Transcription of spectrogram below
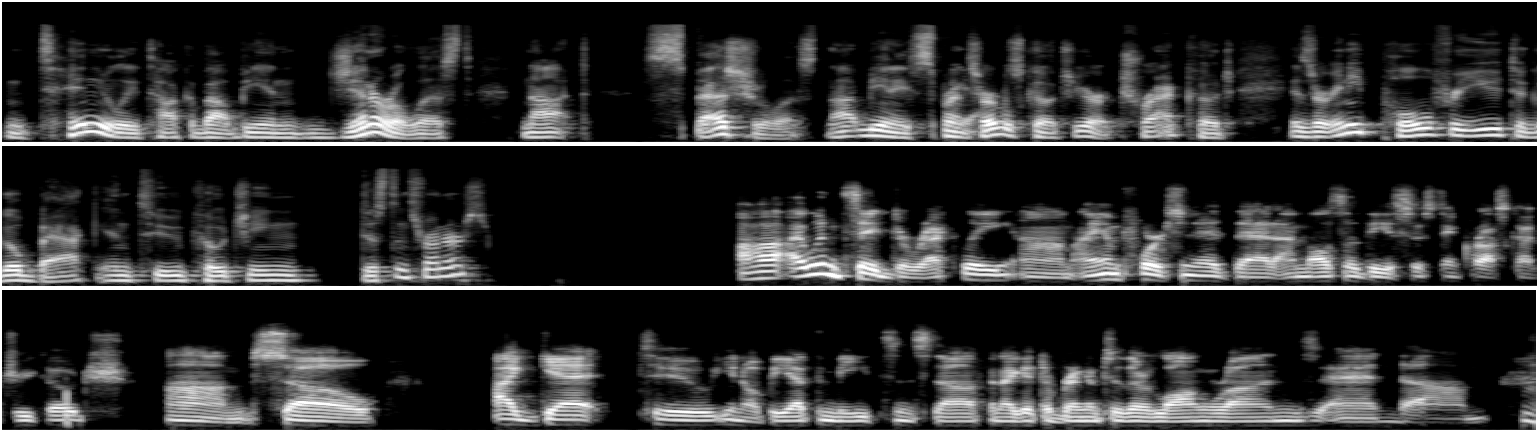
continually talk about being generalist, not specialist, not being a sprint yeah. hurdles coach, you're a track coach. Is there any pull for you to go back into coaching distance runners? Uh, I wouldn't say directly. Um, I am fortunate that I'm also the assistant cross country coach. Um, so I get to, you know, be at the meets and stuff, and I get to bring them to their long runs, and um, hmm.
